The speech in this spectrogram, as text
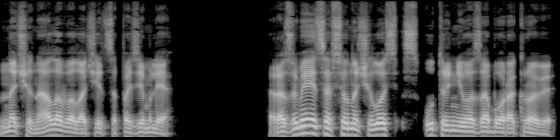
начинала волочиться по земле. Разумеется, все началось с утреннего забора крови.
